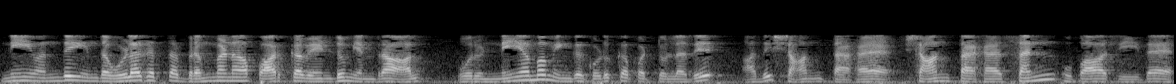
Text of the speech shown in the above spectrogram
நீ வந்து இந்த உலகத்தை பிரம்மனா பார்க்க வேண்டும் என்றால் ஒரு நியமம் இங்கு கொடுக்கப்பட்டுள்ளது அது சாந்தக. சாந்தக சன் உபாசீத.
